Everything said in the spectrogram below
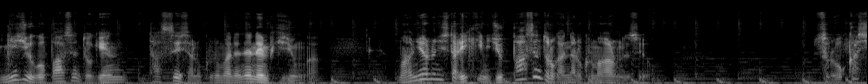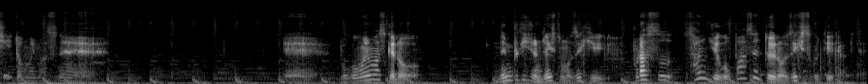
25%減達成者の車でね、燃費基準が。マニュアルにしたら一気に10%とかになる車があるんですよ。それおかしいと思いますね。えー、僕思いますけど、燃費基準ぜひともぜひ、プラス35%というのをぜひ作っていただきたい。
